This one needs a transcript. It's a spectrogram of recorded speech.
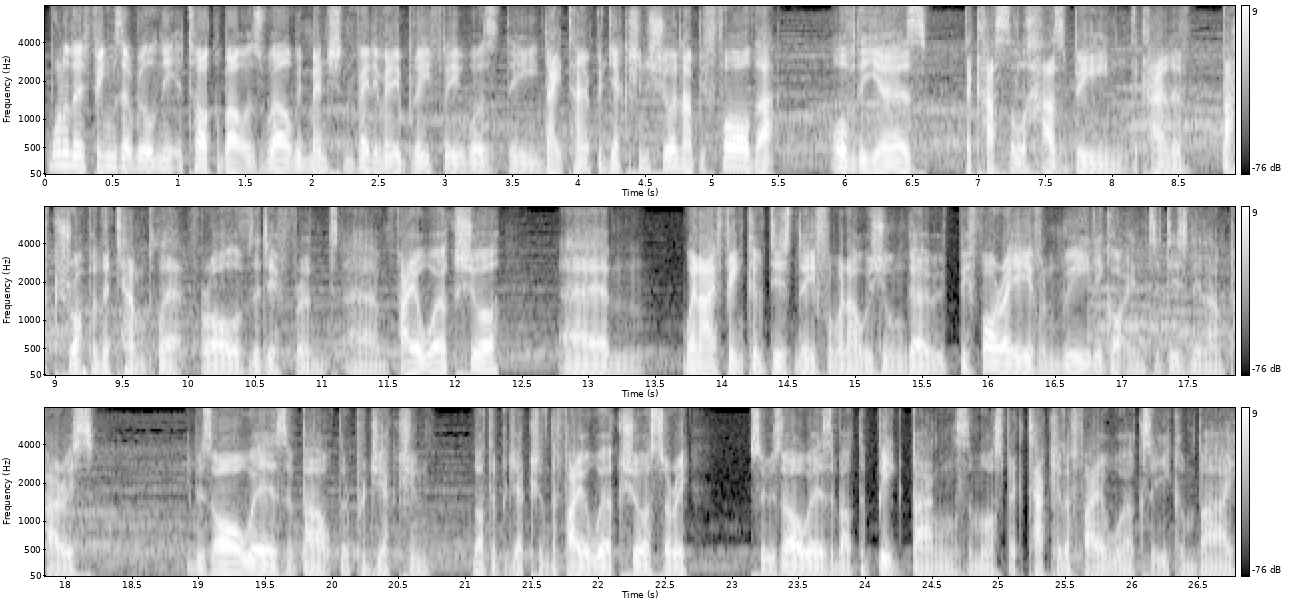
one of the things that we'll need to talk about as well, we mentioned very, very briefly, was the nighttime projection show. Now, before that, over the years, the castle has been the kind of backdrop and the template for all of the different um, fireworks show. Um, when I think of Disney from when I was younger, before I even really got into Disneyland Paris, it was always about the projection, not the projection, the fireworks show, sorry. So it was always about the big bangs, the most spectacular fireworks that you can buy.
